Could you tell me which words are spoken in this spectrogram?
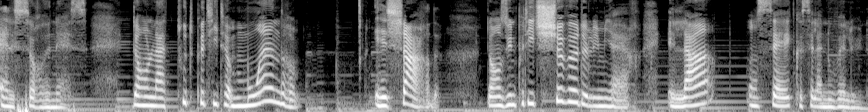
elles se renaissent. Dans la toute petite moindre écharde, dans une petite cheveux de lumière. Et là, on sait que c'est la nouvelle lune.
